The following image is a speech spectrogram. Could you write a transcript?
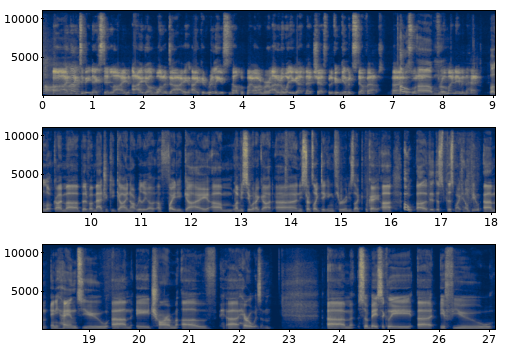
Uh, I'd like to be next in line. I don't want to die. I could really use some help with my armor. I don't know what you got in that chest, but if you're giving stuff out, I Oh, just want to um, throw my name in the hat. Well, look, I'm a bit of a magic-y guy, not really a, a fighty guy. Um, let me see what I got. Uh, and he starts like digging through, and he's like, "Okay, uh, oh, uh, th- this this might help you." Um, and he hands you um, a charm of uh, heroism. Um, so basically, uh, if you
